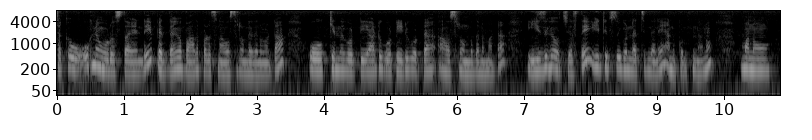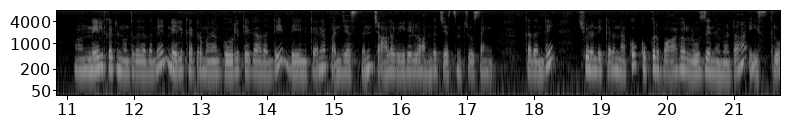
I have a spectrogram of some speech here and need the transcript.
చక్క ఊకనే ఊడొస్తాయండి. పెద్దగా బాధపడాల్సిన అవసరం లేదనమాట. ఓ కింద కొట్టి అటు కొట్టి ఇటు కొట్ట అవసరం ఉండదనమాట. ఈజీగా వచ్చేస్తే ఈ టిప్స్ కూడా నచ్చిందని అనుకుంటున్నాను. మనం నెయిల్ కట్టర్ ఉంటుంది కదండి నెయిల్ కట్టర్ మన గోర్లకే కాదండి దేనికైనా పనిచేస్తుందని చాలా వీడియోలో అందరు చేస్తున్న చూసాం. కదండి? చూడండి ఇక్కడ నాకు కుక్కర్ బాగా లూజ్ అయిందనమాట ఈ స్క్రూ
